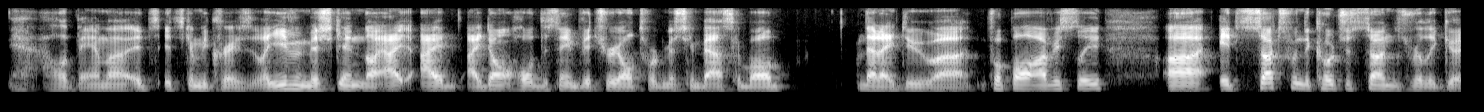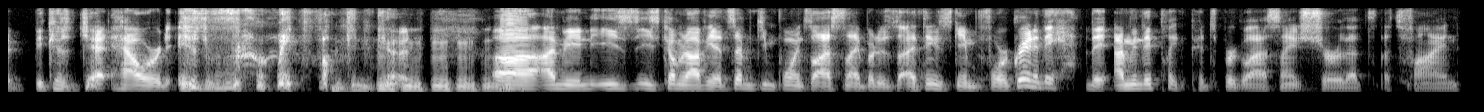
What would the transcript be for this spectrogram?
yeah, Alabama. It's it's gonna be crazy. Like even Michigan. Like I I I don't hold the same vitriol toward Michigan basketball that I do uh, football. Obviously, uh, it sucks when the coach's son's really good because Jett Howard is really fucking good. uh, I mean, he's he's coming off. He had 17 points last night, but it was, I think it's game before. Granted, they, they I mean they played Pittsburgh last night. Sure, that's that's fine.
